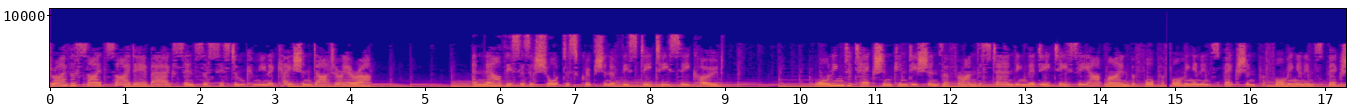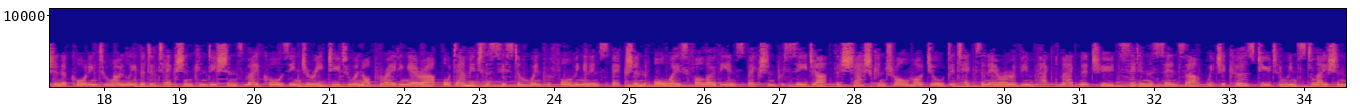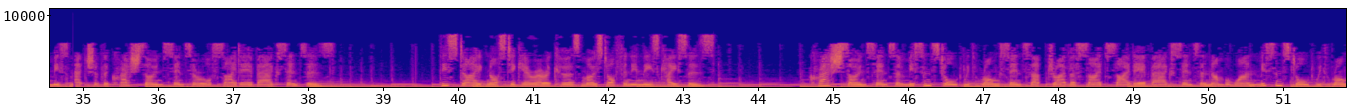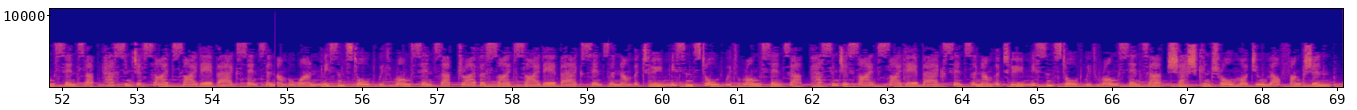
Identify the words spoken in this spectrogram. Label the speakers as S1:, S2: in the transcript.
S1: driver side-side airbag sensor system communication data error. And now this is a short description of this DTC code. Warning detection conditions are for understanding the DTC outline before performing an inspection. Performing an inspection according to only the detection conditions may cause injury due to an operating error, or damage the system when performing an inspection. Always follow the inspection procedure. The SAS control module detects an error of impact magnitude set in the sensor, which occurs due to installation mismatch of the crash zone sensor or side airbag sensors. This diagnostic error occurs most often in these cases. Crash zone sensor misinstalled with wrong sensor, driver side side airbag sensor number 1 misinstalled with wrong sensor, passenger side side airbag sensor number 1 misinstalled with wrong sensor, driver side side airbag sensor number 2 misinstalled with wrong sensor, passenger side side airbag sensor number 2 misinstalled with wrong sensor, SAS control module malfunction.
